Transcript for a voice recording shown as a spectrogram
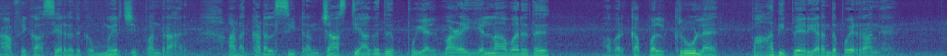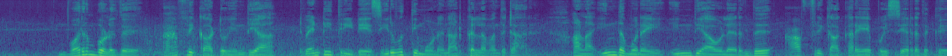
ஆப்பிரிக்கா சேர்றதுக்கு முயற்சி பண்றார். ஆனா கடல் சீற்றம் ஜாஸ்தியாகுது புயல் மழை எல்லாம் வருது. அவர் கப்பல் க்ரூல பாதி பேர் இறந்து போயிடுறாங்க. வரும்பொழுது Africa to India twenty three days இருபத்தி மூணு நாட்களில் வந்துட்டார். ஆனால் இந்த முறை இந்தியாவிலிருந்து ஆப்பிரிக்கா கரையை போய் சேர்றதுக்கு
